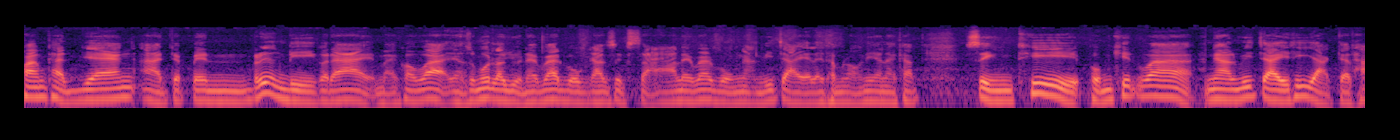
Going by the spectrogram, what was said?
ความขัดแย้งอาจจะเป็นเรื่องดีก็ได้ หมายความว่าอย่างสมมติเราอยู่ในแวดวงการศึกษาในแวดวงงานวิจัยอะไรทำนองนี้นะครับ สิ่งที่ผมคิดว่างานวิจัยที่อยากจะท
